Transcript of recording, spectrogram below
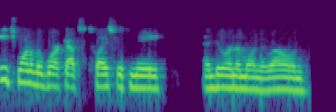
each one of the workouts twice with me and doing them on their own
